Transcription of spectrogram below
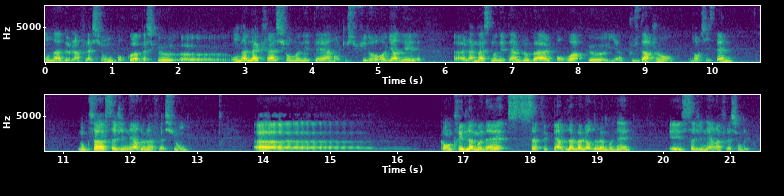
on a de l'inflation. Pourquoi? Parce que euh, on a de la création monétaire, donc il suffit de regarder euh, la masse monétaire globale pour voir qu'il y a plus d'argent dans le système. Donc ça, ça génère de l'inflation. Quand on crée de la monnaie, ça fait perdre la valeur de la monnaie et ça génère l'inflation des prix.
